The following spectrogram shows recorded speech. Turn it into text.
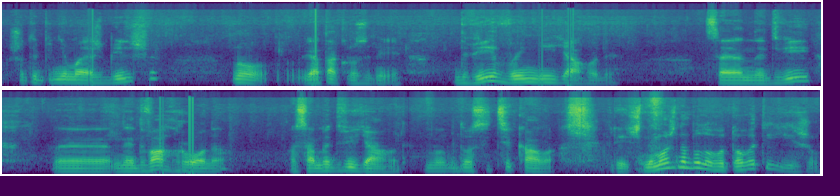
якщо ти піднімаєш більше, ну я так розумію, дві винні ягоди. Це не дві, е, не два грона, а саме дві ягоди. Ну, досить цікава річ. Не можна було готувати їжу.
